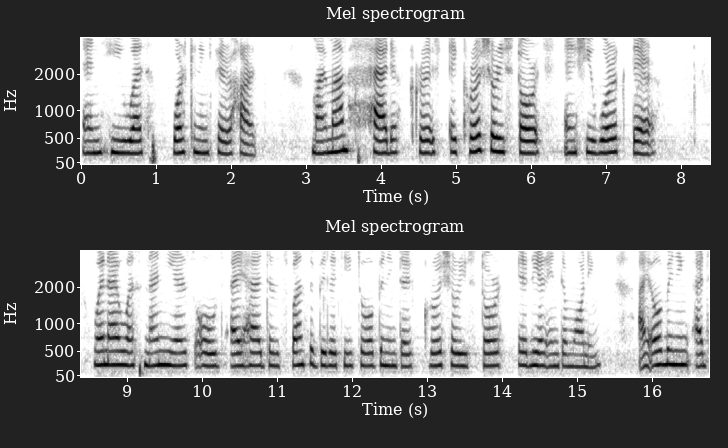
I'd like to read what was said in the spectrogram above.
and he was working very hard. My mom had a grocery store and she worked there. When I was nine years old, I had the responsibility to opening the grocery store earlier in the morning. I opening at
